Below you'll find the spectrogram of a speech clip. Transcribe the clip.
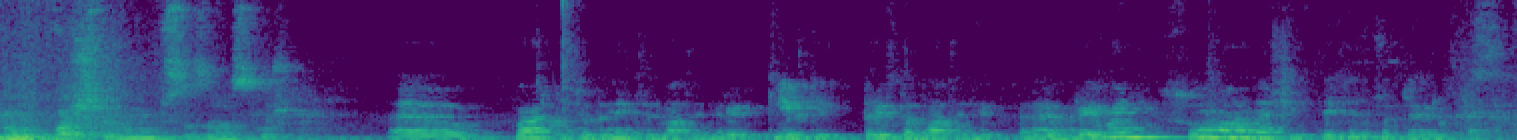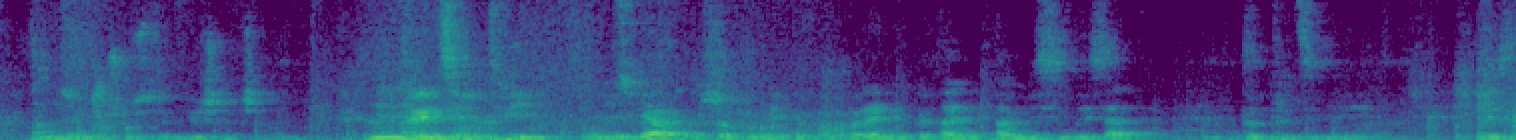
Ну, бачите, воно все зараз коштує. Е, вартість одиниці 20 гривень, кількість 320 гривень, сума на 6400. А ні, то щось більше чи 32. Я що помітив в попередніх питаннях, там 80, тут 32. Різні,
